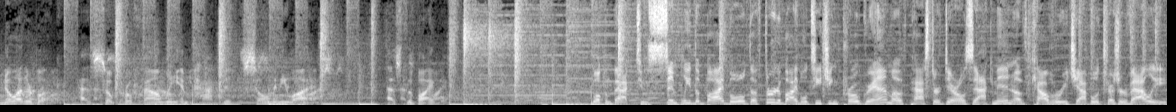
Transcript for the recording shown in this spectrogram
No other book has so profoundly impacted so many lives as the Bible. Welcome back to Simply the Bible, the Through the Bible teaching program of Pastor Daryl Zachman of Calvary Chapel, Treasure Valley.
